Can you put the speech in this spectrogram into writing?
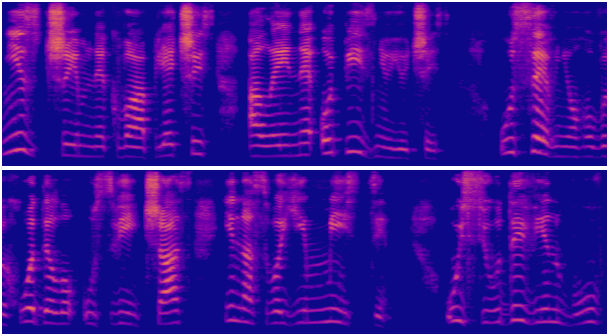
ні з чим не кваплячись, але й не опізнюючись. Усе в нього виходило у свій час і на своїм місці. Усюди він був,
